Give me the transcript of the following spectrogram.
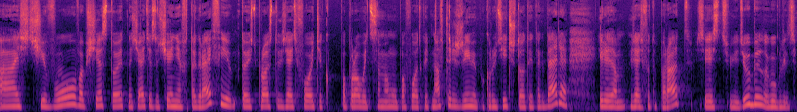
А, с чего вообще стоит начать изучение фотографии? То есть просто взять фотик, попробовать самому пофоткать на авторежиме, покрутить что-то и так далее? Или там взять фотоаппарат, сесть в YouTube, загуглить,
